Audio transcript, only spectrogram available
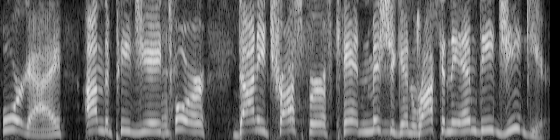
tour guy on the PGA Tour, Donnie Trosper of Canton, Michigan, rocking the MDG gear.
